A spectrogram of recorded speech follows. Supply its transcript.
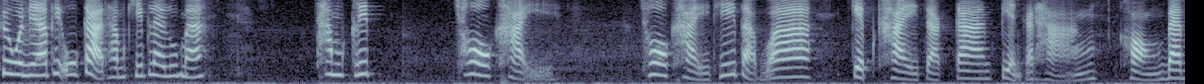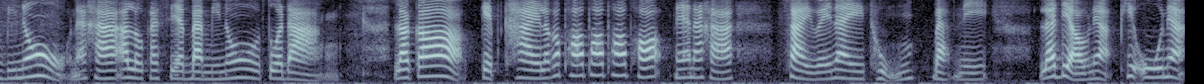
คือวันนี้พี่อูกะทำคลิปอะไรรู้ไหมทำคลิปโชว์ไข่ โชว์ไข่ที่แบบว่า เก็บไข่จากการเปลี่ยนกระถาง ของแบมบิโนนะคะอะโลคาเซียแบมบิโนตัวด่าง แล้วก็เก็บไข่แล้วก็เพาะเพาะเพาะเพาะเนี่ยนะคะ ใส่ไว้ในถุงแบบนี้ แล้วเดี๋ยวเนี่ยพี่อูเนี่ย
